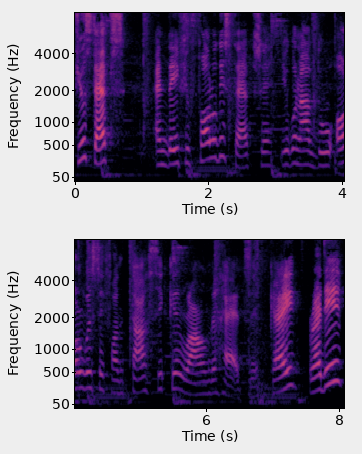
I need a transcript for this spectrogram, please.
few steps and if you follow these steps, eh, you're gonna do always a fantastic round heads, okay? Ready?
